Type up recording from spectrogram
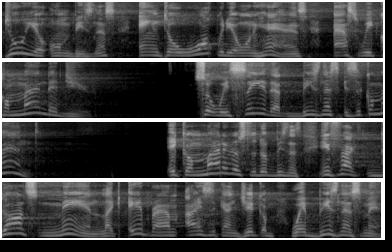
do your own business and to work with your own hands as we commanded you. So we see that business is a command. He commanded us to do business. In fact, God's men, like Abraham, Isaac, and Jacob, were businessmen.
